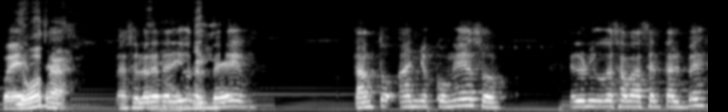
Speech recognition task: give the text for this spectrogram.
Pues Y otra. eso es lo que te digo, tal vez tantos años con eso es lo único que sabe hacer tal vez.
